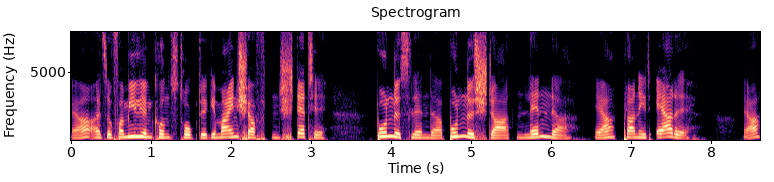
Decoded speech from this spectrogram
ja, also Familienkonstrukte, Gemeinschaften, Städte, Bundesländer, Bundesstaaten, Länder, ja, Planet Erde. Ja,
